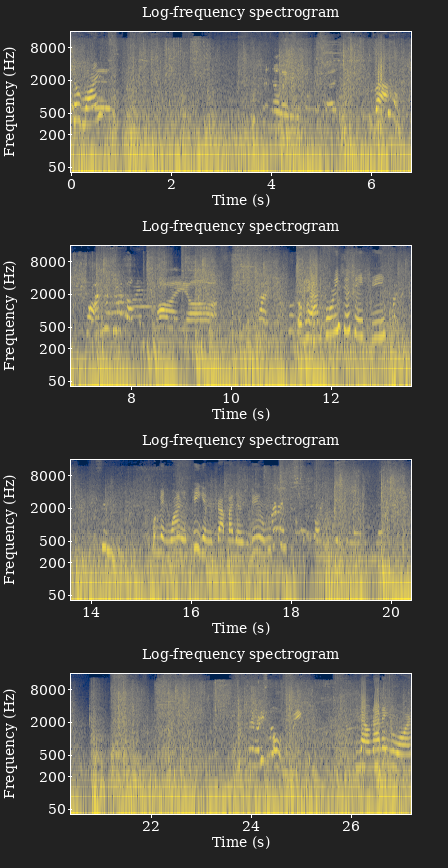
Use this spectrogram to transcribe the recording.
Killed one. There's no way we just won this, guys. Bruh. Well, I'm just gonna. Why, uh... Okay, I'm 46 HP. Would have been one if he getting trapped by those dooms. Wait, are you still Oh. No, not anymore.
